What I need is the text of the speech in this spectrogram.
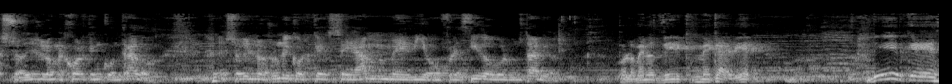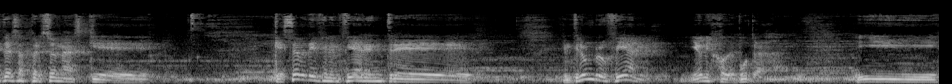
Sois lo mejor que he encontrado. Sois los únicos que se han medio ofrecido voluntarios. Por lo menos Dirk me cae bien. Dirk es de esas personas que. que sabe diferenciar entre. entre un rufián y un hijo de puta. Y.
